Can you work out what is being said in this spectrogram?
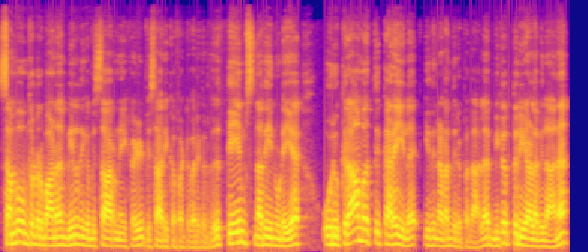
சம்பவம் தொடர்பான மேலதிக விசாரணைகள் விசாரிக்கப்பட்டு வருகிறது. தேம்ஸ் நதியினுடைய ஒரு கிராமத்து கரையில் இது நடந்திருப்பதால மிகப்பெரிய அளவிலான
